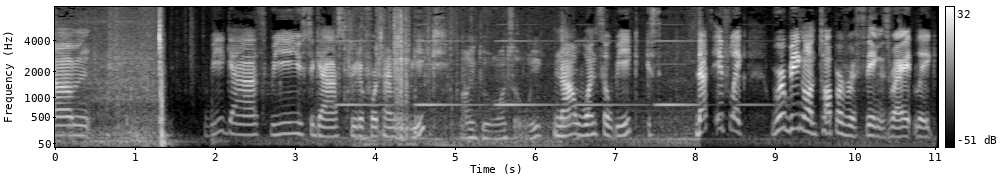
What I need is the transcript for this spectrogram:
Um we gas we used to gas three to four times a week I do once a week. now once a week is that's if like we're being on top of our things right like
